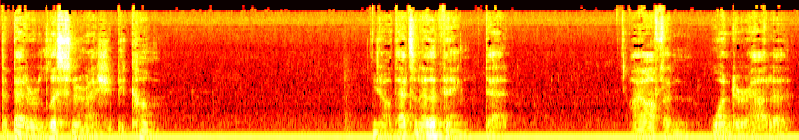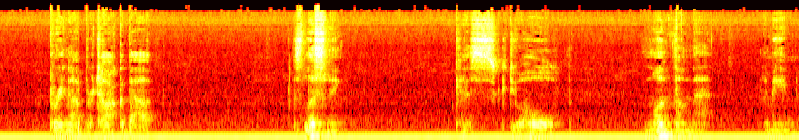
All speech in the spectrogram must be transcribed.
The better listener I should become. You know, that's another thing that I often wonder how to bring up or talk about is listening. Because could do a whole month on that. I mean,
